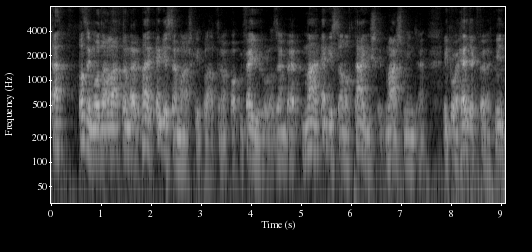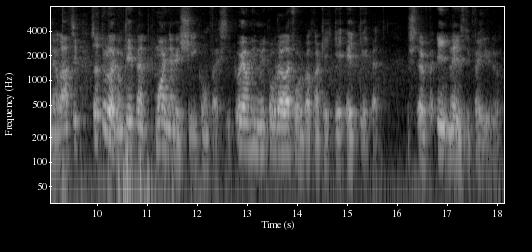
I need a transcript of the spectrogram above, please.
Tehát azért madár látta, mert már egészen másképp látta a fejűről az ember, már egészen a táj is más minden, mikor a hegyek felett minden látszik, szóval tulajdonképpen majdnem egy síkon fekszik, olyan, mint mikor leforgatnak egy, egy képet, és így nézzük fejűről.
